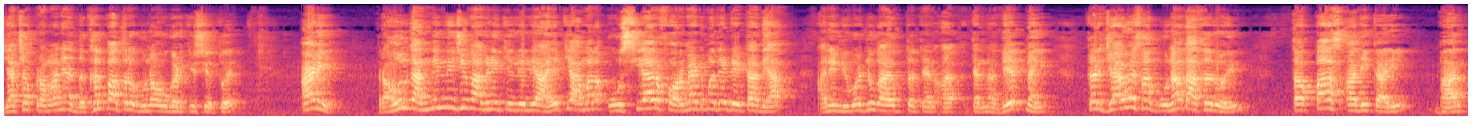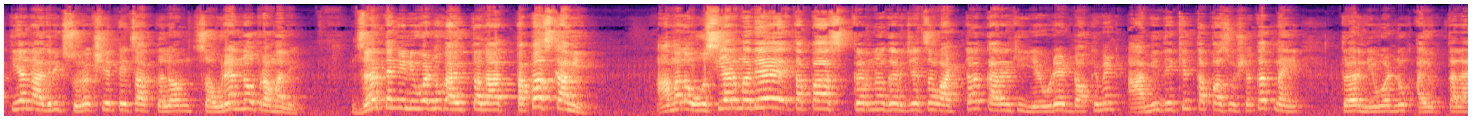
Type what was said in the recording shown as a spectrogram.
याच्याप्रमाणे हा दखलपात्र गुन्हा उघडकीस येतोय. आणि राहुल गांधींनी जी मागणी केलेली आहे की आम्हाला ओसीआर फॉर्मॅटमध्ये डेटा द्या आणि निवडणूक आयुक्त त्यांना त्यांना देत नाही तर ज्यावेळेस हा गुन्हा दाखल होईल तपास अधिकारी भारतीय नागरिक सुरक्षतेचा कलम चौऱ्याण्णव प्रमाणे जर त्यांनी निवडणूक आयुक्ताला तपास कामी आम्हाला ओसीआरमध्ये तपास करणं गरजेचं वाटतं कारण की एवढे डॉक्युमेंट आम्ही देखील तपासू शकत नाही. तर निवडणूक आयुक्ताला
